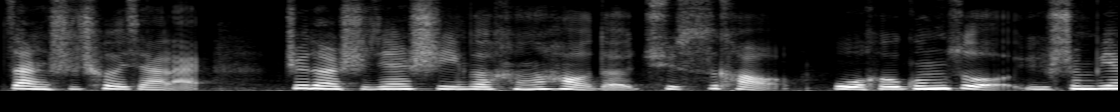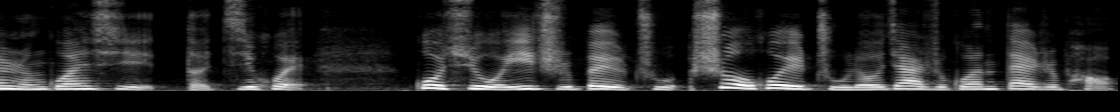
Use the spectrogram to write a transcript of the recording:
暂时撤下来，这段时间是一个很好的去思考我和工作与身边人关系的机会。过去我一直被主社会主流价值观带着跑，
